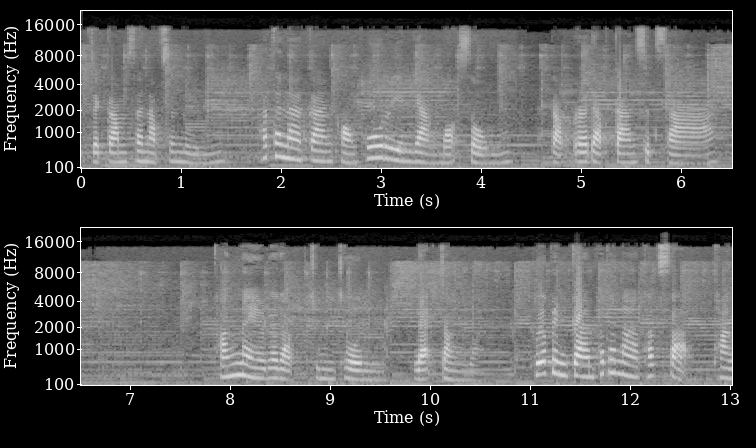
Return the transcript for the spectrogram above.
กิจกรรมสนับสนุน พัฒนาการของผู้เรียนอย่างเหมาะสมกับระดับการศึกษา ทั้งในระดับชุมชนและจังหวัด เพื่อเป็นการพัฒนาทักษะทาง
